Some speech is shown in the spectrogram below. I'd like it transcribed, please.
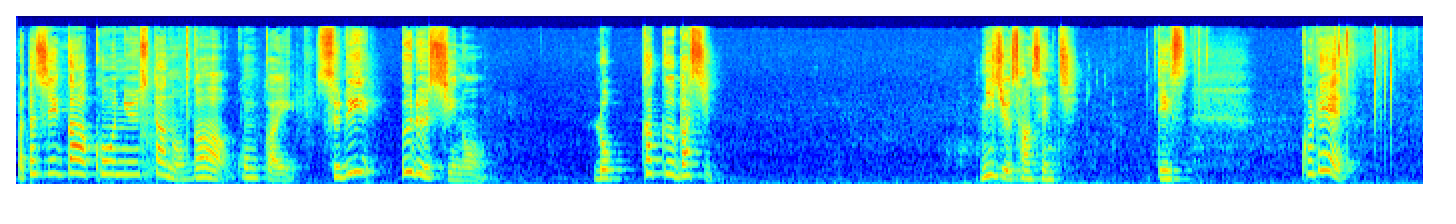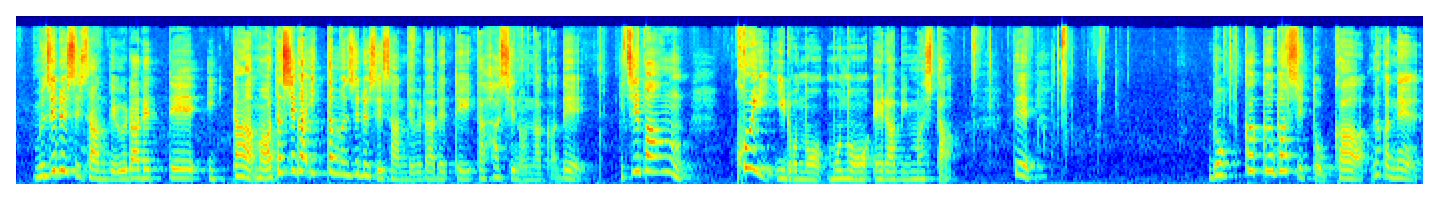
私が購入したのが今回すり漆の六角箸23センチ。です。これ無印さんで売られていた、まあ、私が行った無印さんで売られていた箸の中で一番濃い色のものを選びました。で六角箸とかなんかね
